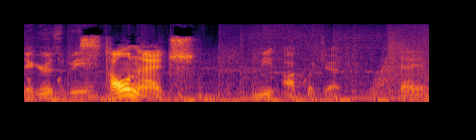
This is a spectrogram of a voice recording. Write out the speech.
Diggersby? Stone Edge. Meet Aquajet. Damn.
